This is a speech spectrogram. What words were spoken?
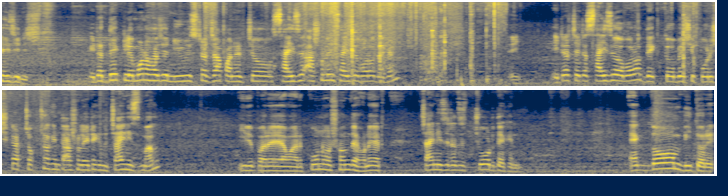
সেই জিনিস। এটা দেখলে মনে হয় যে নিউ স্টার জাপানের চেয়েও সাইজে আসলেই সাইজে বড়, দেখেন। এই, এটার চেয়ে এটা সাইজেও বড়, দেখতেও বেশি পরিষ্কার, চকচক, কিন্তু আসলে এটা কিন্তু চাইনিজ মাল। এই ব্যাপারে আমার কোনো সন্দেহ নেই। চাইনিজ এটা যে চোর, দেখেন। একদম ভিতরে,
